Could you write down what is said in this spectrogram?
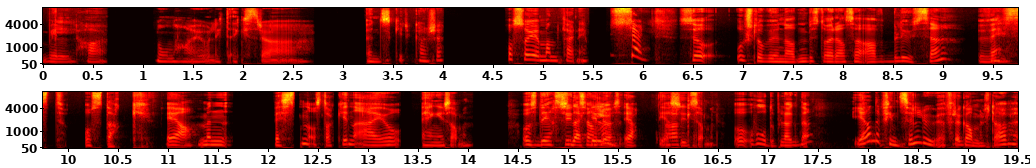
vil ha Noen har jo litt ekstra ønsker, kanskje. Og så gjør man ferdig. Sønn! Så Oslo-bunaden består altså av bluse, vest og stakk. Ja, men vesten og stakken er jo, henger sammen. Og så de er sydd sammen? Ja, de er okay. sydd sammen. Og hodeplagg, da? Ja, det finnes en lue fra gammelt av.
